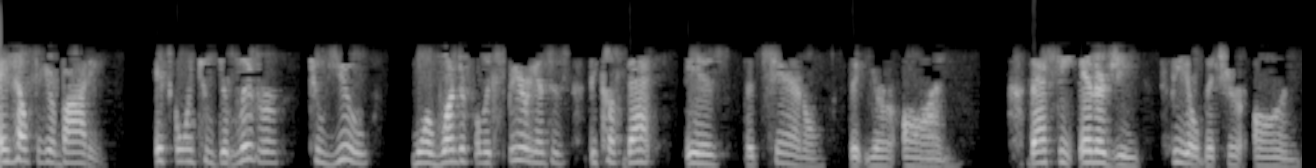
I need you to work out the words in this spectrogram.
a healthier body. It's going to deliver to you more wonderful experiences because that is the channel that you're on. That's the energy field that you're on.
